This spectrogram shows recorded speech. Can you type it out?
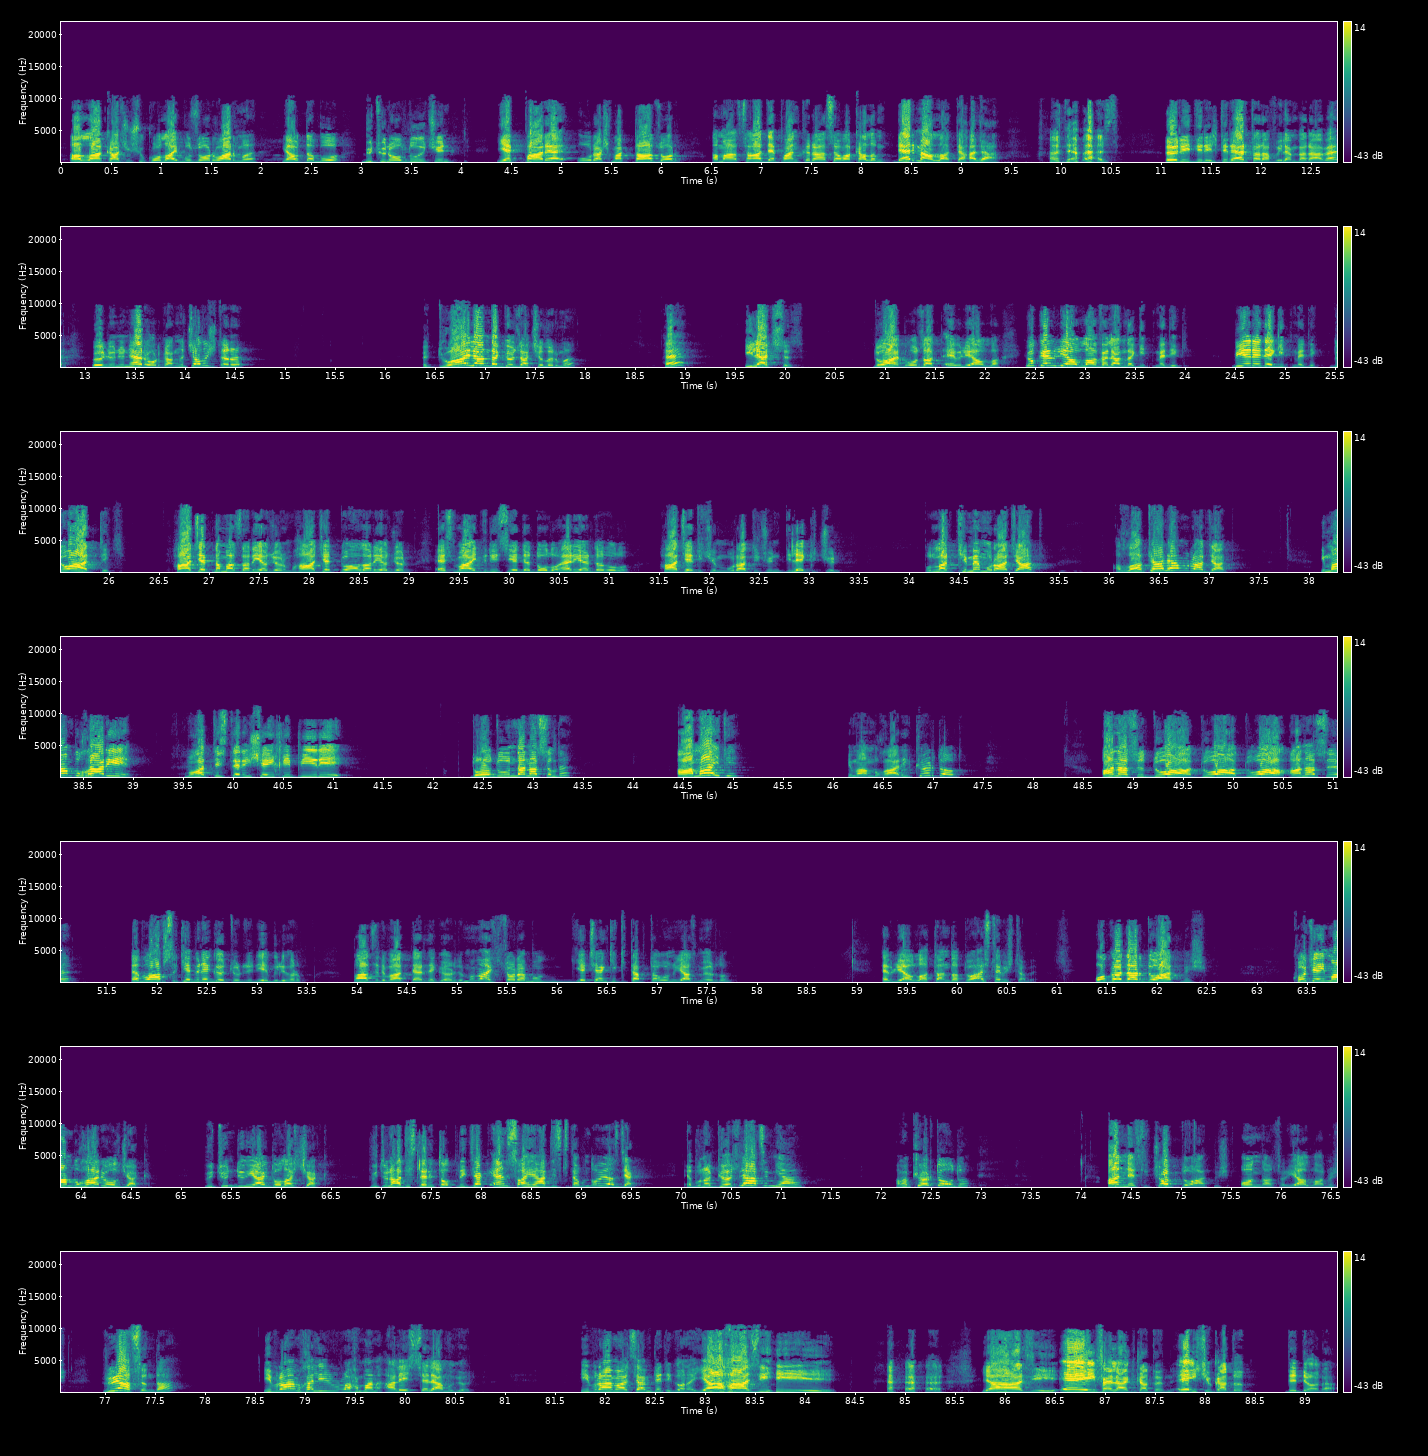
Allah'a karşı şu kolay bu zor var mı? Yahut da bu bütün olduğu için yekpare uğraşmak daha zor. Ama sade pankreasa bakalım der mi Allah Teala? Demez. Ölü diriltir her tarafıyla beraber ölünün her organını çalıştırır. E, dua ile de göz açılır mı? He? İlaçsız. Dua o zat Evliyaullah. Yok Evliyaullah falan da gitmedik. Bir yere de gitmedik. Dua ettik. Hacet namazları yazıyorum. Hacet duaları yazıyorum. Esma İdrisiye'de dolu. Her yerde dolu. Hacet için, murat için, dilek için. Bunlar kime müracaat? Allahu Teala müracaat. İmam Bukhari muhaddislerin şeyhi piri doğduğunda nasıldı? Amaydı. İmam Bukhari kör doğdu. Anası dua, dua, dua. Anası Ebu Hafs-ı Kebir'e götürdü diye biliyorum. Bazı rivayetlerde gördüm ama sonra bu geçenki kitapta onu yazmıyordu. Evliyaullah'tan da dua istemiş tabi. O kadar dua etmiş. Koca İmam Bukhari olacak. Bütün dünyayı dolaşacak. Bütün hadisleri toplayacak. En sahih hadis kitabında o yazacak. E buna göz lazım ya. Ama kör doğdu. Annesi çok dua etmiş. Ondan sonra yalvarmış. Rüyasında İbrahim Halilur Rahman aleyhisselamı gör. İbrahim aleyhisselam dedi ki ona Ya hazihi Ya hazihi Ey falan kadın Ey şu kadın dedi ona.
